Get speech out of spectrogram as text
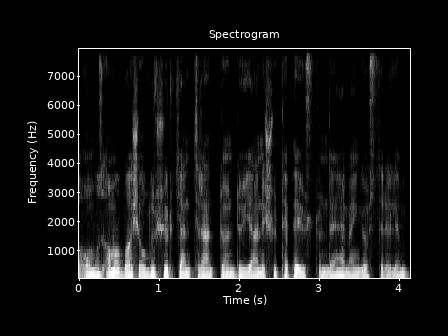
omuz ama baş oluşurken trend döndü. Yani şu tepe üstünde hemen gösterelim.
